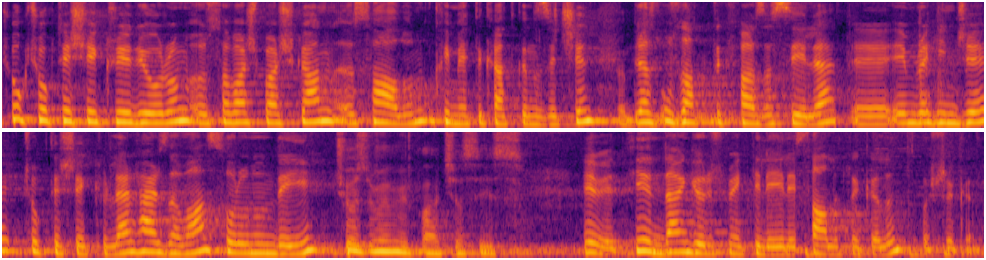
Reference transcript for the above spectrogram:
Çok çok teşekkür ediyorum. Ee, Savaş Başkan e, sağ olun kıymetli katkınız için. Biraz uzattık fazlasıyla. Ee, Emrah İnce çok teşekkürler. Her zaman sorunun değil. Çözümün bir parçasıyız. Evet yeniden görüşmek dileğiyle. Sağlıkla kalın. Hoşça kalın.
